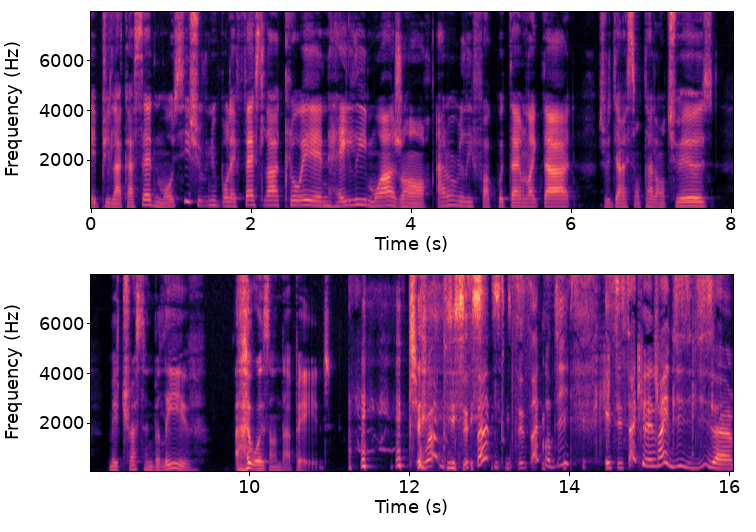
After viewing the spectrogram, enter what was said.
Et puis la cassette, moi aussi, je suis venue pour les fesses là. Chloé et Hailey, moi, genre, I don't really fuck with them like that. Je veux dire, elles sont talentueuses, mais trust and believe, I was on that page. tu vois c'est ça ça qu'on dit et c'est ça que les gens ils disent ils disent euh,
